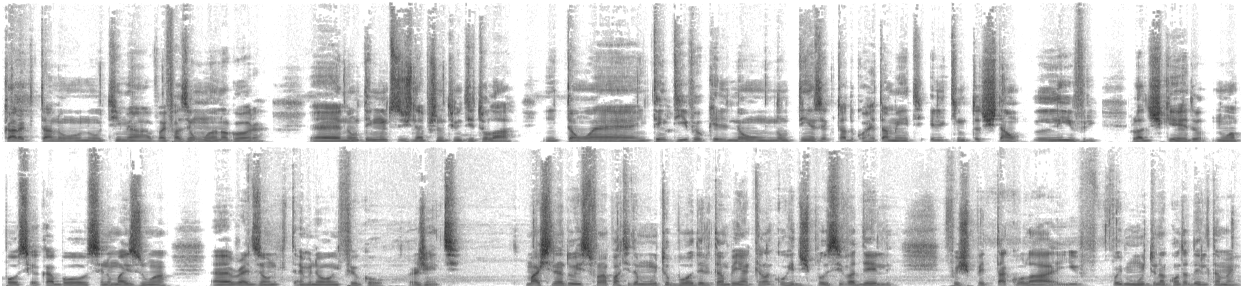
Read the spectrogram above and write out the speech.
cara que está no, no time há, vai fazer um ano agora, é, não tem muitos snaps no time titular, então é entendível que ele não, não tenha executado corretamente. Ele tinha um touchdown livre pro lado esquerdo, numa posse que acabou sendo mais uma uh, red zone que terminou em field goal pra gente. Mas tirando isso, foi uma partida muito boa dele também. Aquela corrida explosiva dele foi espetacular e foi muito na conta dele também.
